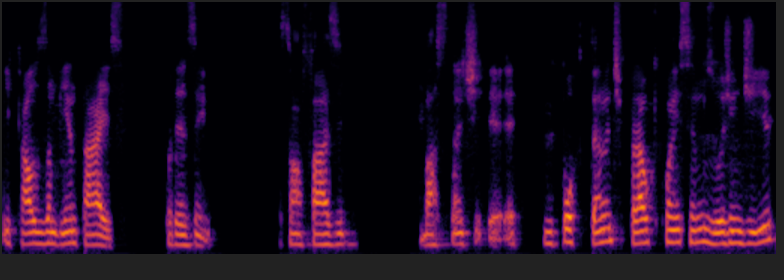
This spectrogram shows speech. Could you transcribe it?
e causas ambientais, por exemplo. Essa é uma fase bastante é, importante para o que conhecemos hoje em dia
